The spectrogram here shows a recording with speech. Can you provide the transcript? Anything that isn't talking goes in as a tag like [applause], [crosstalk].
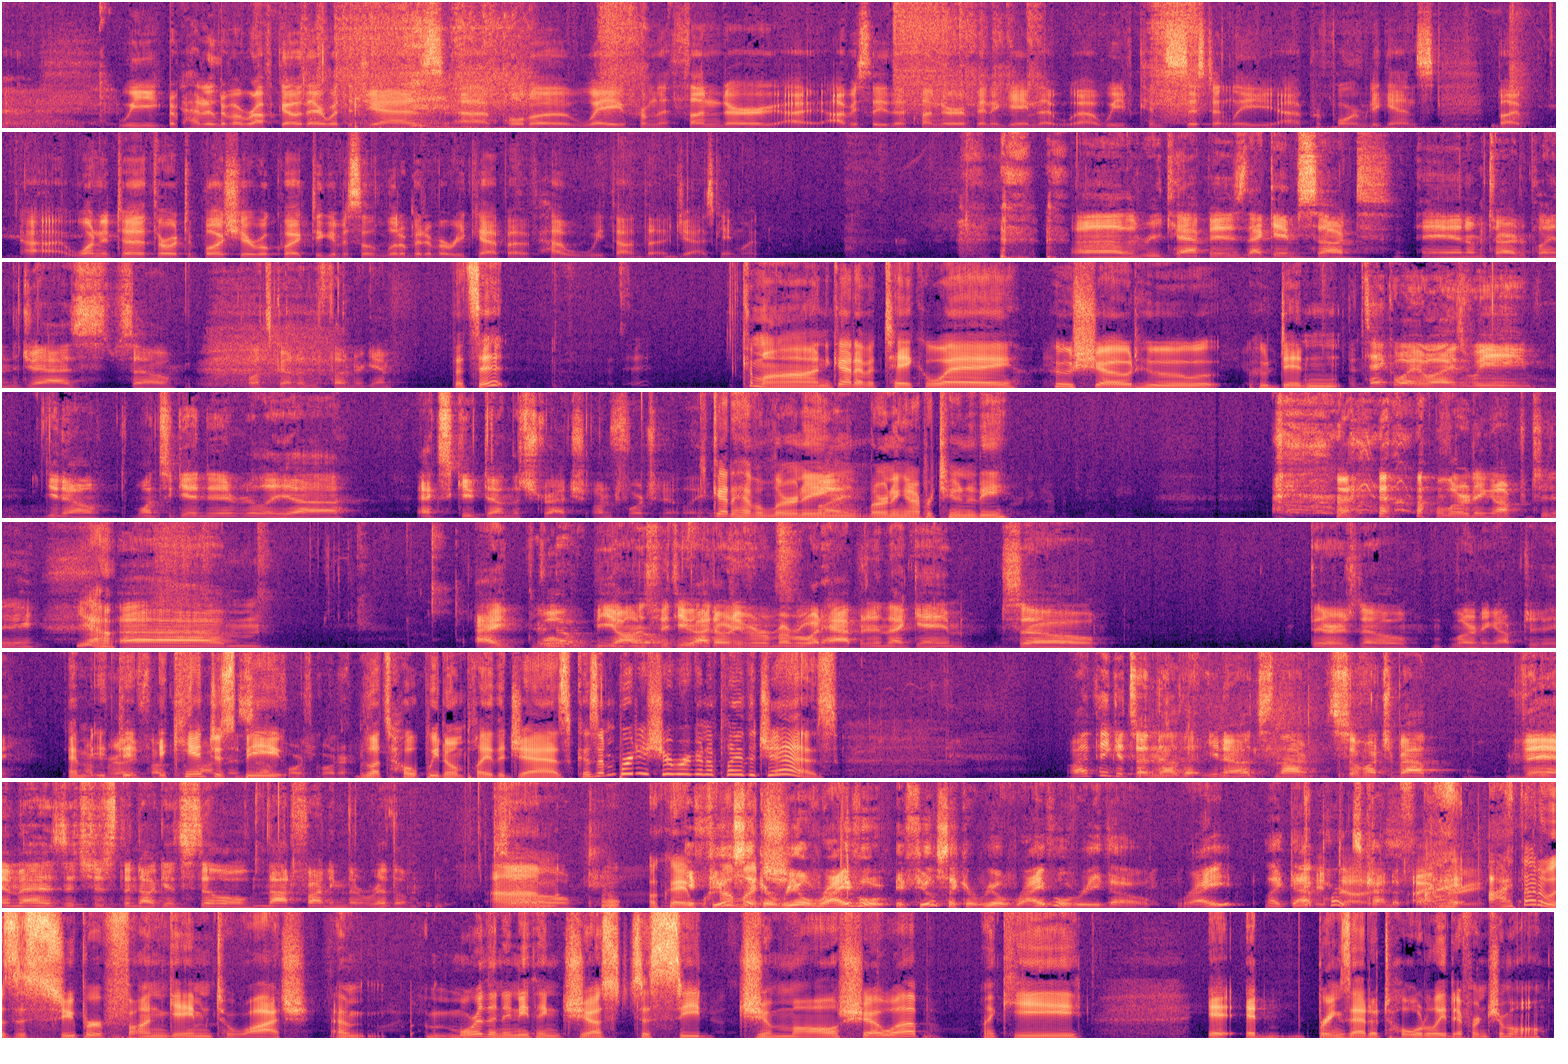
we had a bit of a rough go there with the Jazz, uh, pulled away from the Thunder. Uh, obviously, the Thunder have been a game that uh, we've consistently uh, performed against. But uh, wanted to throw it to Bush here real quick to give us a little bit of a recap of how we thought the Jazz game went. Uh, the recap is that game sucked, and I'm tired of playing the Jazz. So let's go to the Thunder game. That's it. That's it. Come on, you gotta have a takeaway. Who showed? Who who didn't? The takeaway was we, you know, once again didn't really uh, execute down the stretch, unfortunately. You gotta have a learning But- learning opportunity. [laughs] Learning opportunity. Yeah. Um, I will no be honest moral with you. I don't even remember what happened in that game, so there's no learning opportunity. and I'm it, really it can't just this, be. uh, fourth quarter. Let's hope we don't play the Jazz because I'm pretty sure we're gonna play the Jazz. Well, I think it's another. You know, it's not so much about them as it's just the Nuggets still not finding their rhythm. So Um, Okay. It how feels like a real rival. It feels like a real rivalry, though, right? Like that It part's does. kind of I fun. agree. I, I thought it was a super fun game to watch. Um, more than anything, just to see Jamal show up. Like he, it, it brings out a totally different Jamal.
